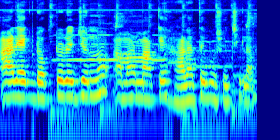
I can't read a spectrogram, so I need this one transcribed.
আর এক ডক্টরের জন্য আমার মাকে হারাতে বসেছিলাম।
